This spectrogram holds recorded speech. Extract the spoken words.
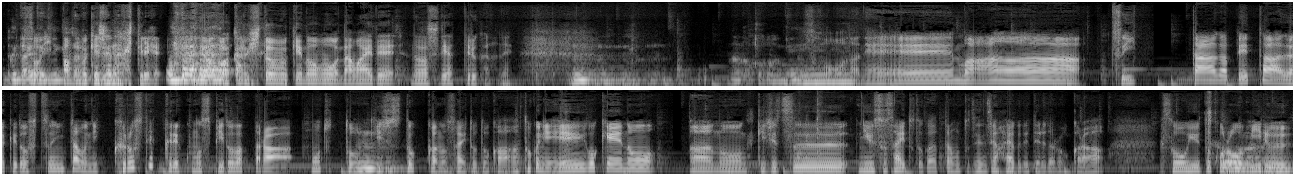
具体そう、的に書かれてる一般向けじゃなくて、わかる人向けのもう名前で、名指しでやってるからね。うんうんうんうん。なるほどね。そうだね。まあ、ツイッターがベターだけど、普通に多分にクロステックでこのスピードだったら、もうちょっとうん技術特化のサイトとか、特に英語系の、あの、技術ニュースサイトとかだったらもっと全然早く出てるだろうから、そういうところを見る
